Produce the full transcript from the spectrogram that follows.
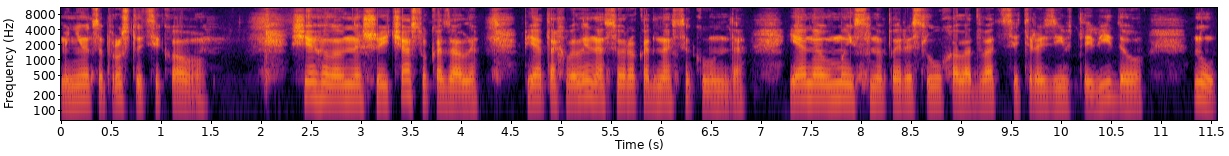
Мені це просто цікаво. Ще головне, що і час указали п'ята хвилина 41 секунда. Я навмисно переслухала 20 разів те відео. Ну,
